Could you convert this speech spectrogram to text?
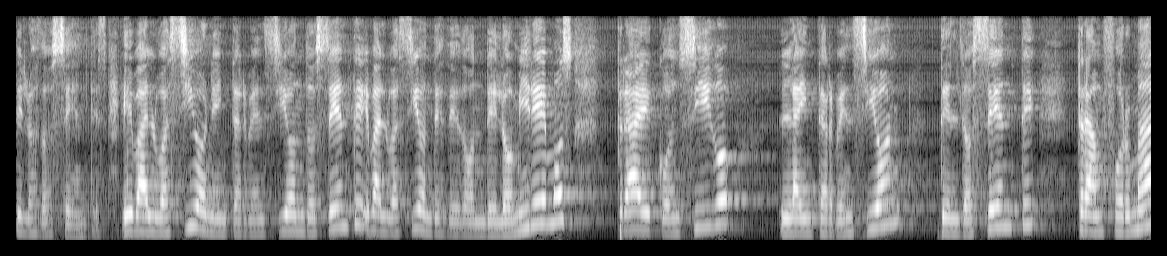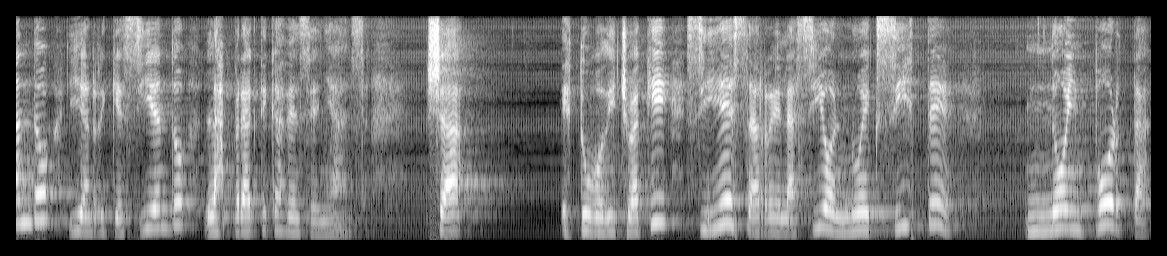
de los docentes. Evaluación e intervención docente, evaluación desde donde lo miremos, trae consigo la intervención del docente, transformando y enriqueciendo las prácticas de enseñanza. Ya estuvo dicho aquí, si esa relación no existe, no importa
